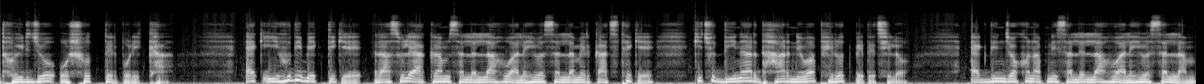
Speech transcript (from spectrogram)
ধৈর্য ও সত্যের পরীক্ষা। এক ইহুদি ব্যক্তিকে রাসুলে আকরাম সাল্লাল্লাহু আলহিউসাল্লামের কাছ থেকে কিছু দিনার ধার নেওয়া ফেরত পেতেছিল একদিন যখন আপনি সাল্লাল্লাহু আলহিউসাল্লাম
